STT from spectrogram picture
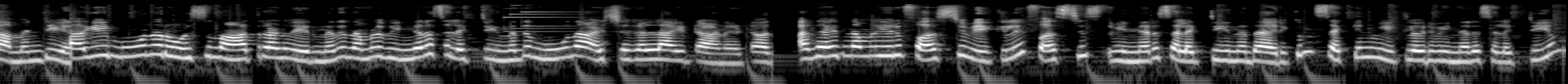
കമന്റ് ചെയ്യണം. ആകെ ഈ മൂന്ന് റൂൾസ് മാത്രമാണ് വരുന്നത്. നമ്മൾ വിന്നറെ സെലക്ട് ചെയ്യുന്നത് മൂന്ന് ആഴ്ചകളിലായിട്ടാണ് കേട്ടോ. അതായത് നമ്മൾ ഈ ഒരു ഫസ്റ്റ് വീക്കിൽ ഫസ്റ്റ് വിന്നറെ സെലക്ട് ചെയ്യുന്നതായിരിക്കും. സെക്കൻഡ് വീക്കിൽ ഒരു വിന്നറെ സെലക്ട് ചെയ്യും.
